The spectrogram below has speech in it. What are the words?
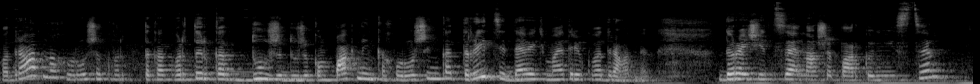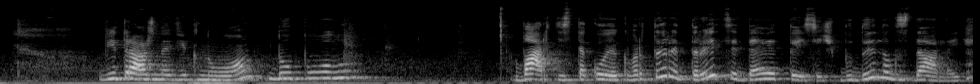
Квадратна, хороша така квартирка, дуже-дуже компактненька, хорошенька, 39 метрів квадратних. До речі, це наше паркомісце. Вітражне вікно до полу. Вартість такої квартири 39 тисяч. Будинок зданий.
